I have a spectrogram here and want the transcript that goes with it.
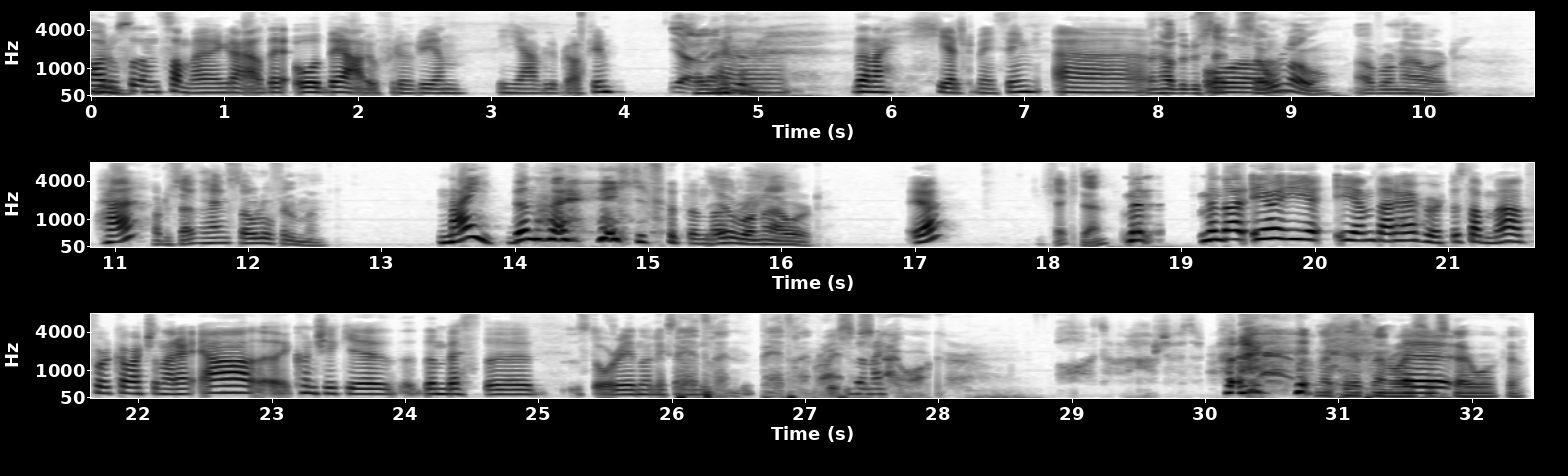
har også den samme greia, det, og det er jo for øvrig en jævlig bra film. ja det er den er helt amazing. Uh, Men hadde du sett og- Solo av Ron Howard? Hæ? Har du sett Han Solo-filmen? Nei, den har jeg ikke sett Det er jo Ron Howard. Ja. Sjekk den. Men, men der, ja, igjen, der har jeg hørt det samme. At folk har vært sånn her Ja, kanskje ikke den beste storyen og liksom Bedre enn enn Rise of er- Skywalker. Den er bedre enn Rise of Eh, Skywalker.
